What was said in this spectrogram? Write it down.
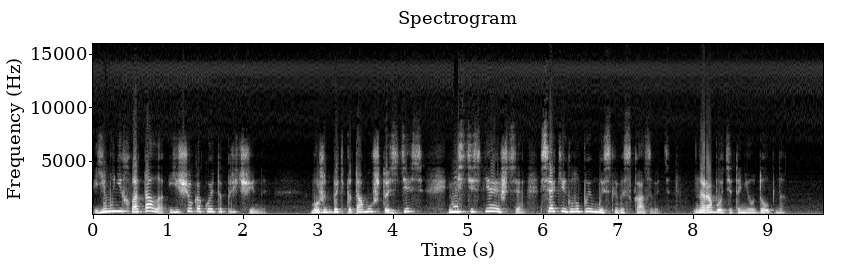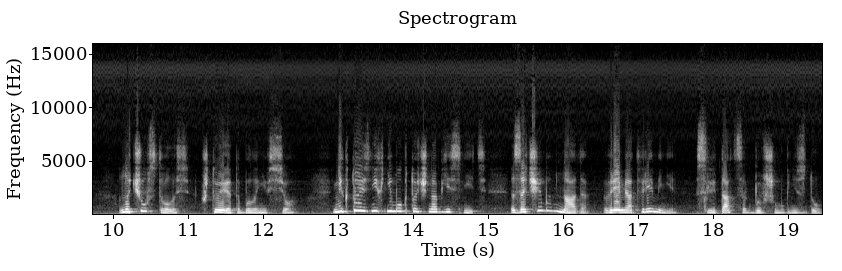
Ему не хватало еще какой-то причины – может быть, потому что здесь не стесняешься всякие глупые мысли высказывать. На работе это неудобно. Но чувствовалось, что и это было не все. Никто из них не мог точно объяснить, зачем им надо время от времени слетаться к бывшему гнезду.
